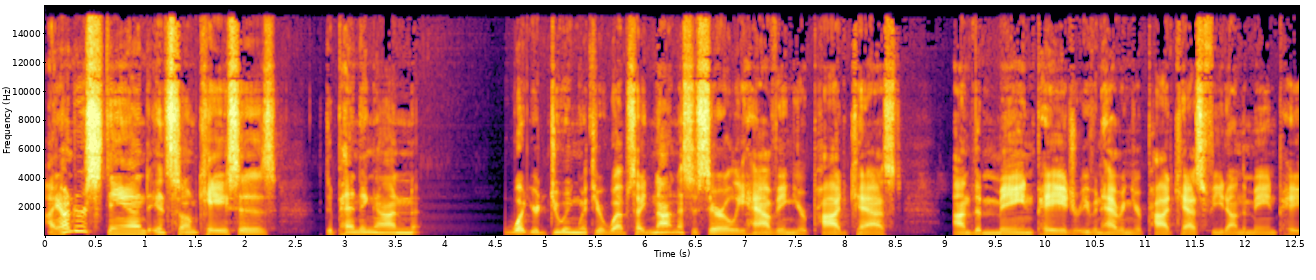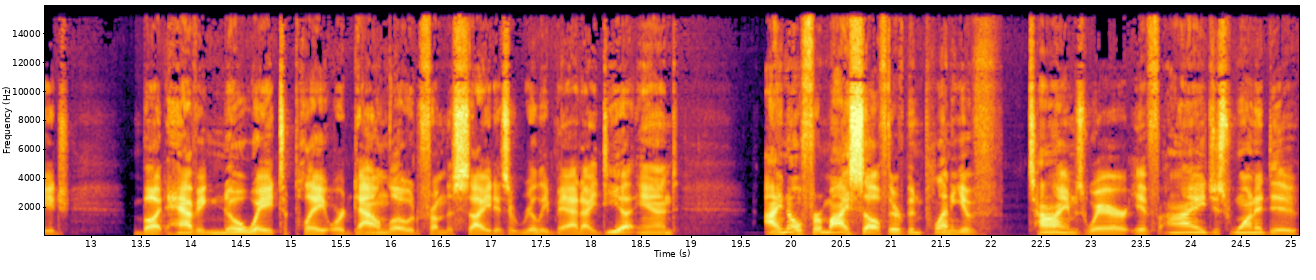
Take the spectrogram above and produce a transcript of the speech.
I understand in some cases, depending on what you're doing with your website, not necessarily having your podcast on the main page or even having your podcast feed on the main page, but having no way to play or download from the site is a really bad idea. And I know for myself, there have been plenty of times where if I just wanted to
